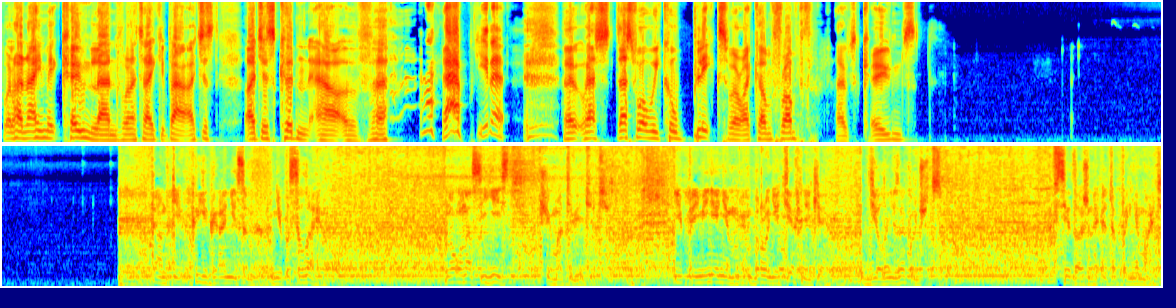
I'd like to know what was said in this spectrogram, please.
Well, I name it Coonland when I take it back. I just, I just couldn't out of, uh, you know, uh, that's that's what we call blicks where I come from. Those coons. Танки к их границам не посылаем. Но у нас есть чем ответить. И применением бронетехники дело не закончится. Все должны это понимать.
